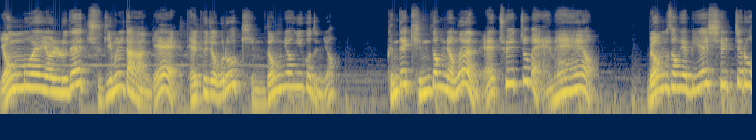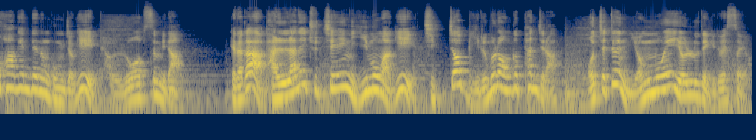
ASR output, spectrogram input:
영모에 연루돼 죽임을 당한 게 대표적으로 김덕령이거든요. 근데 김덕령은 애초에 좀 애매해요. 명성에 비해 실제로 확인되는 공적이 별로 없습니다. 게다가 반란의 주체인 이몽학이 직접 이름을 언급한지라 어쨌든 영모에 연루되기도 했어요.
